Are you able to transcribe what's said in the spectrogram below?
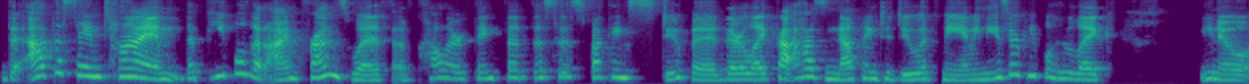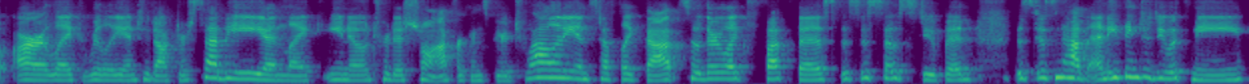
the, at the same time, the people that I'm friends with of color think that this is fucking stupid. They're like, that has nothing to do with me. I mean, these are people who like you know, are like really into Dr. Sebi and like, you know, traditional African spirituality and stuff like that. So they're like, fuck this. This is so stupid. This doesn't have anything to do with me.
